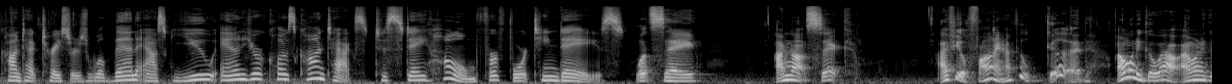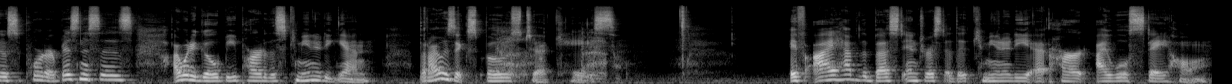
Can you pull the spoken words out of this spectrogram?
Contact tracers will then ask you and your close contacts to stay home for 14 days. Let's say I'm not sick. I feel fine. I feel good. I want to go out. I want to go support our businesses. I want to go be part of this community again. But I was exposed to a case. If I have the best interest of the community at heart, I will stay home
